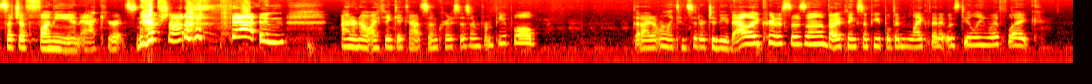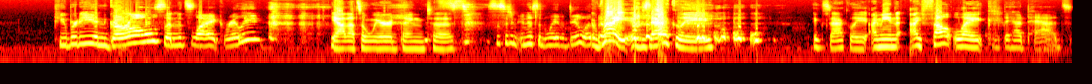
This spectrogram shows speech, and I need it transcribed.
such a funny and accurate snapshot of that and I don't know I think it got some criticism from people that I don't really consider to be valid criticism but I think some people didn't like that it was dealing with like puberty and girls and it's like really Yeah, that's a weird thing to. this is such an innocent way to deal with it right, exactly. exactly. I mean, I felt like. they had pads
